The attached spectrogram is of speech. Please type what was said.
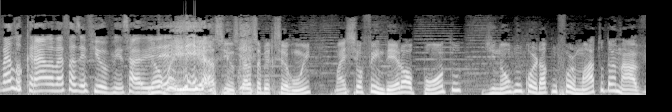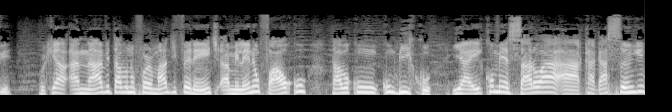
vai lucrar, ela vai fazer filme, sabe? Não, mas e, assim, os caras sabiam que ia ser ruim, mas se ofenderam ao ponto de não concordar com o formato da nave. Porque a, a nave tava num formato diferente, a Millennium Falcon tava com, com bico. E aí começaram a, a cagar sangue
